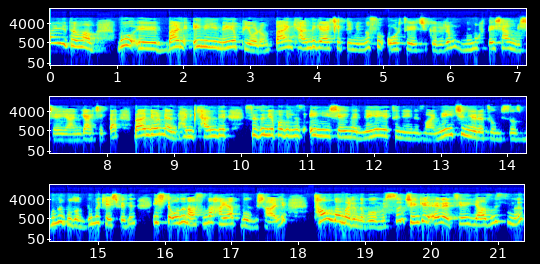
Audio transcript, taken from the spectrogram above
Ay tamam. Bu e, ben en iyi ne yapıyorum? Ben kendi gerçekliğimi nasıl ortaya çıkarırım? Muhteşem bir şey yani gerçekten. Ben diyorum yani hani kendi sizin yapabildiğiniz en iyi şey ne? Neye yeteneğiniz var? Ne için yaratılmışsınız? Bunu bulun, bunu keşfedin. İşte onun aslında hayat bulmuş hali. Tam damarını bulmuşsun. Çünkü evet şey yazmışsınız.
